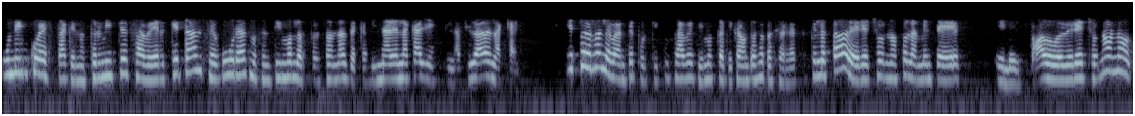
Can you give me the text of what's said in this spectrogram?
una encuesta que nos permite saber qué tan seguras nos sentimos las personas de caminar en la calle, en la ciudad, en la calle. Y esto es relevante porque tú sabes, y hemos platicado en otras ocasiones, que el Estado de Derecho no solamente es el Estado de Derecho, no, no, es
